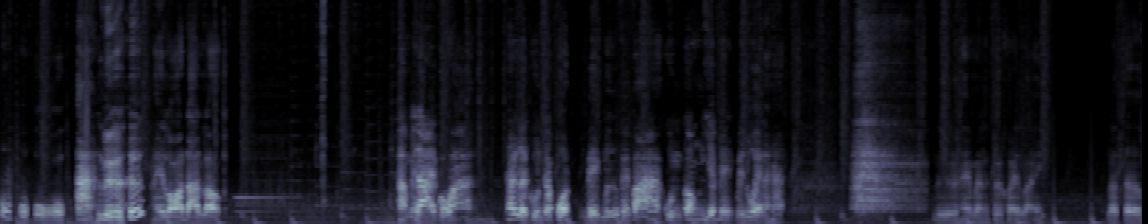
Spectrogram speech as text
โอ้โห อะ หรือให้ล้อดันแล้วทำไม่ได้ เพราะว่าถ้าเกิดคุณจะปลดเบรกมือไฟฟ้า คุณต้องเหยียบเบรกไปด้วยนะฮะ หรือให้มันค่อยๆไหล แล้วเติม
